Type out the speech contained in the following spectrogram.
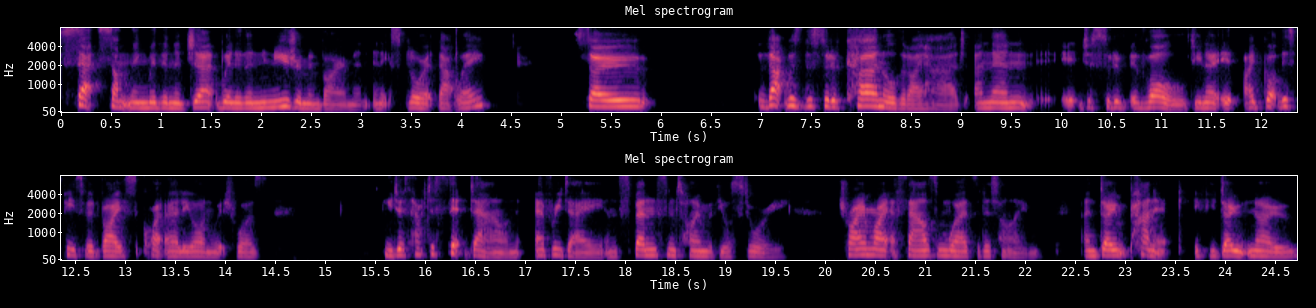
set something within a within a newsroom environment and explore it that way so that was the sort of kernel that I had. And then it just sort of evolved. You know, it, I got this piece of advice quite early on, which was you just have to sit down every day and spend some time with your story. Try and write a thousand words at a time. And don't panic if you don't know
